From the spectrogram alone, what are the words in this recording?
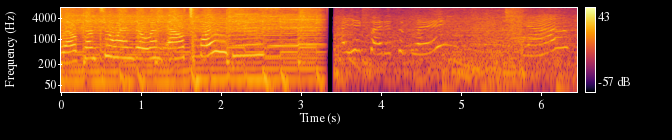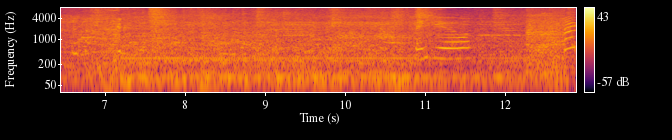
Welcome to Wendell and Elle Toy Reviews! Are you excited to play? Yeah? Thank you! Hi!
